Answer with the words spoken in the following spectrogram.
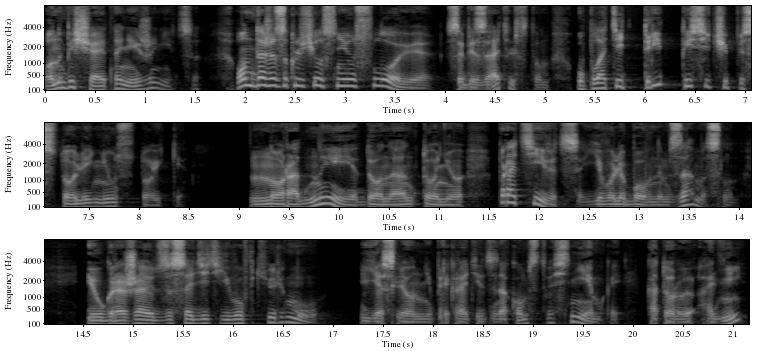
он обещает на ней жениться». Он даже заключил с ней условие с обязательством уплатить три тысячи пистолей неустойки. Но родные Дона Антонио противятся его любовным замыслам и угрожают засадить его в тюрьму, если он не прекратит знакомство с немкой, которую они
